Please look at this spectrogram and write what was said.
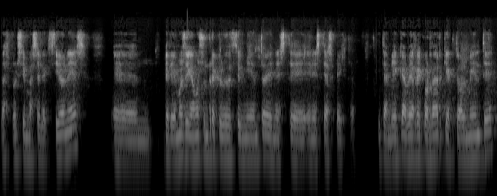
las próximas elecciones, eh, veremos, digamos, un recrudecimiento en este, en este aspecto. Y también cabe recordar que actualmente,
